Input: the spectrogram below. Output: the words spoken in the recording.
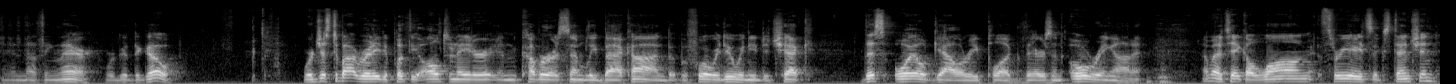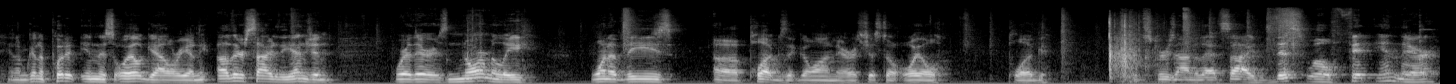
And nothing there. We're good to go. We're just about ready to put the alternator and cover assembly back on but before we do we need to check this oil gallery plug, there's an O-ring on it. I'm going to take a long 3 8 extension and I'm going to put it in this oil gallery on the other side of the engine where there is normally one of these uh, plugs that go on there. It's just an oil plug. It screws onto that side. This will fit in there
